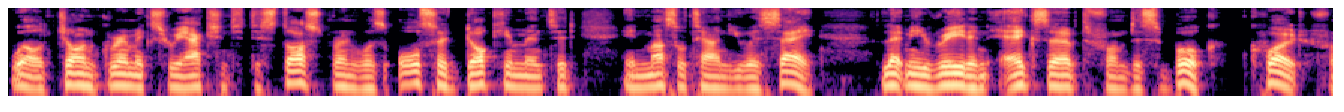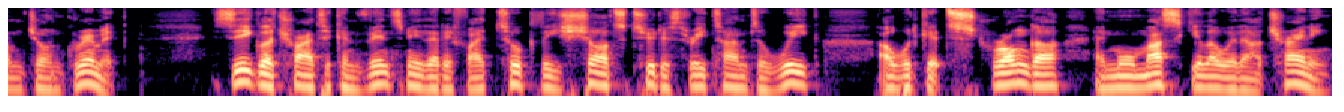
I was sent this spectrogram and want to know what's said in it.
Well, John Grimek's reaction to testosterone was also documented in Muscletown, USA. Let me read an excerpt from this book. Quote from John Grimmek. Ziegler tried to convince me that if I took these shots two to three times a week, I would get stronger and more muscular without training,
